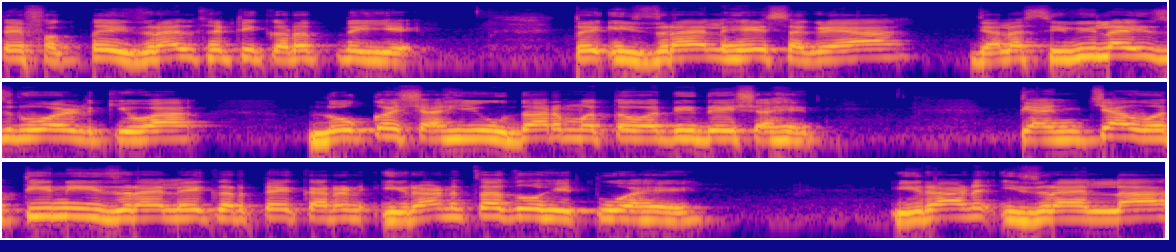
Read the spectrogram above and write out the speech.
ते फक्त इस्रायलसाठी करत नाही आहे तर इस्रायल हे सगळ्या ज्याला सिव्हिलाइज्ड वर्ल्ड किंवा लोकशाही उदारमतवादी देश आहेत त्यांच्या वतीने इस्रायल हे करते कारण इराणचा जो हेतू आहे इराण इस्रायलला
